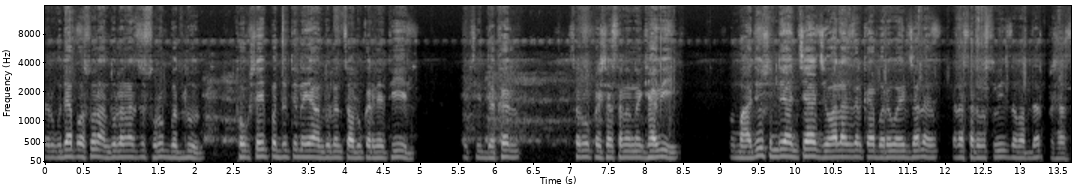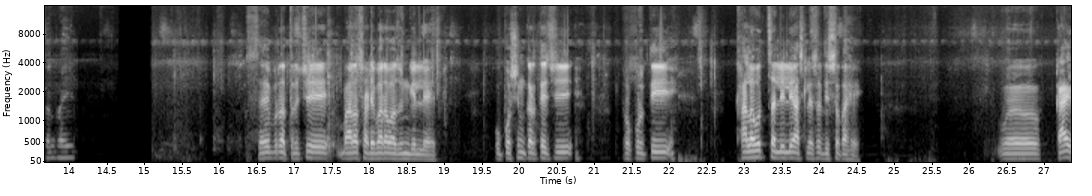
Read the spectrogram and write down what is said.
तर उद्यापासून आंदोलनाचं स्वरूप बदलून ठोकशाही पद्धतीनं हे आंदोलन चालू करण्यात येईल याची दखल सर्व प्रशासनानं घ्यावी. महादेव शिंदे यांच्या जीवाला जर काय बरं वाईट झालं त्याला सर्वस्वी जबाबदार प्रशासन राहील. साहेब रात्रीचे बारा साडेबारा वाजून गेलेले आहेत. उपोषणकर्त्याची प्रकृती खालावत चाललेली असल्याचं दिसत आहे. व काय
